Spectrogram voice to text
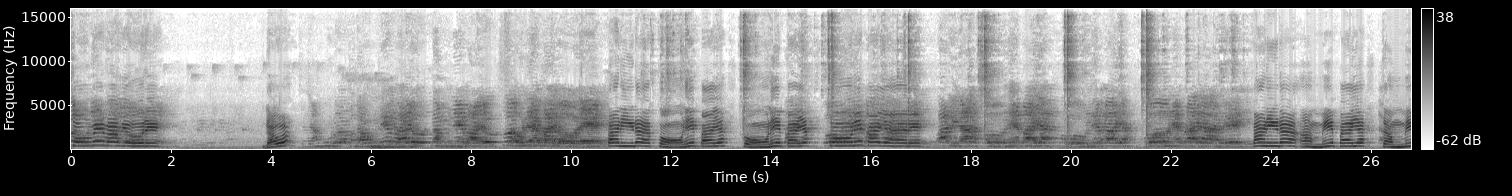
સૌએ વાવ્યો રે. ગાઓ. પાણીડા કોણે પાયા? કોણે પાયા કોણે પાયા રે. પાણીડા અમે પાયા, તમે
